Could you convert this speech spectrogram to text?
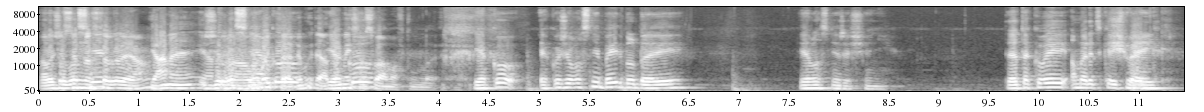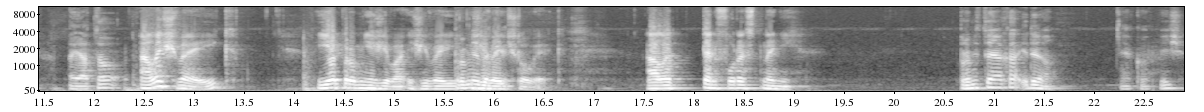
Ale že To jsem vlastně, nastavil já. Já ne, já Že ne, vlastně nebojte, jako- nebojte, já tam jako- nejsem s váma v tomhle. jako, jako že vlastně být blbej je vlastně řešení. To je takový americký švejk. Švejk. A já to, Ale Švejk je pro mě živa, živej, Pro mě živej taky. člověk. Ale ten Forest není. Pro mě to je nějaká idea. Jako, víš?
